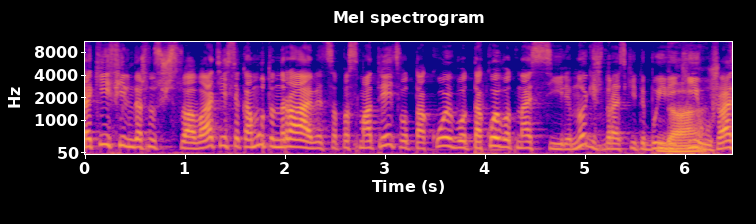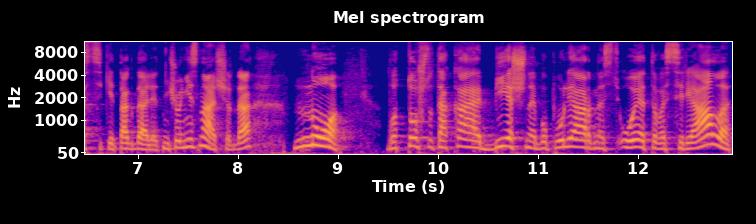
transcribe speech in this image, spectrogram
Такие фильмы должны существовать. Если кому-то нравится посмотреть вот такое вот, такое вот насилие. Многие же нравятся какие-то боевики, Да. ужастики и так далее. Это ничего не значит, да. Но вот то, что такая бешеная популярность у этого сериала,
